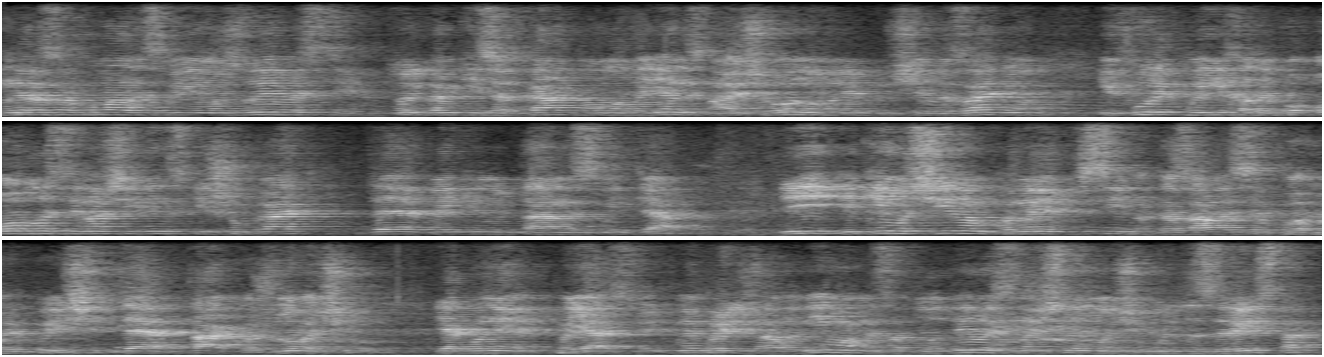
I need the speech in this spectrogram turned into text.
не розрахували свої можливості, то лі там якийсь откат, думали, я не знаю чого, але вони включили задню, і фури поїхали по області нашій Вінській шукати, де викинуть дане сміття. І якимось чином вони всі оказалися в погребищі, де також ночі, як вони пояснюють, ми приїжджали мимо, ми заплатили, знайшли ночі бульдозериста,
